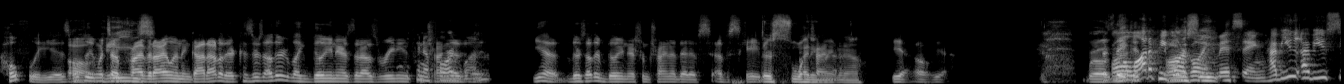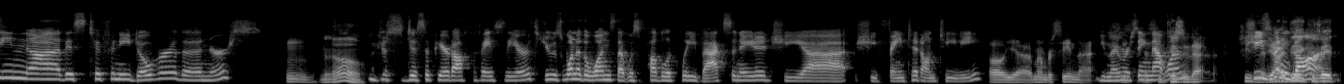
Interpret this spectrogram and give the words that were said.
Hopefully he is. Hopefully Oh, he went to a private island and got out of there because there's other like billionaires that I was reading You from can China. afford that- one. Yeah, there's other billionaires from China that have, have escaped. They're sweating right now, yeah. Oh yeah. bro. Well, they- a lot of people are going missing. Have you have you seen uh, this Tiffany Dover, the nurse Mm-mm. No, who just disappeared off the face of the earth? She was one of the ones that was publicly vaccinated. She uh she fainted on TV Oh yeah, I remember seeing that. You remember She's seeing that one? of that. She's Yeah, I been did, 'cause gone. it-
